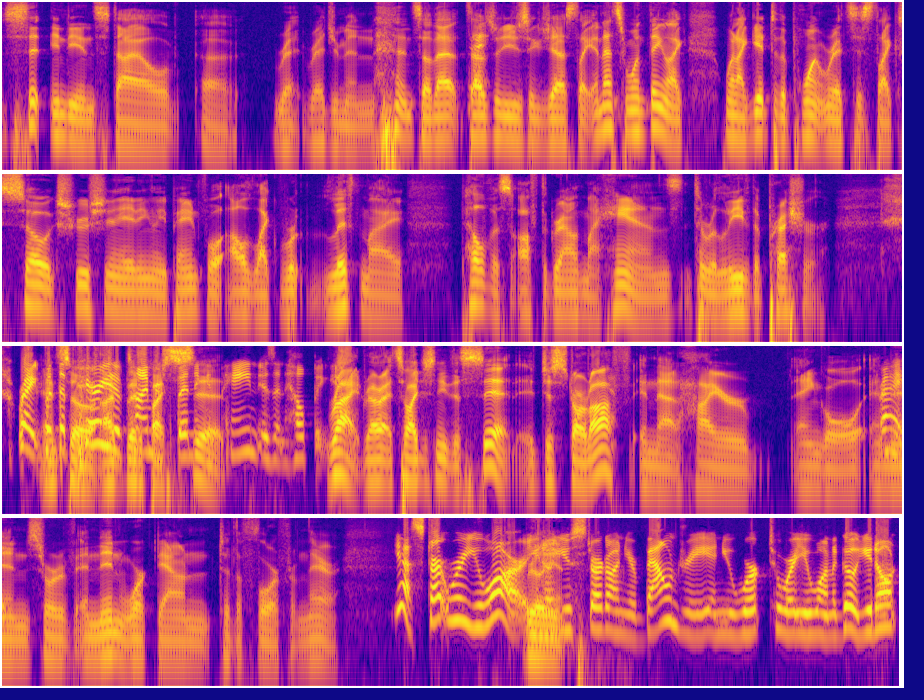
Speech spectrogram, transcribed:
sit Indian style uh, re- regimen. And so that that's right. what you suggest like and that's one thing like when i get to the point where it's just like so excruciatingly painful i'll like re- lift my pelvis off the ground with my hands to relieve the pressure. Right but and the so period I, of time you're spending sit, in pain isn't helping right right right. So i just need to sit. It just start off in that higher angle and right. then sort of and then work down to the floor from there yeah start where you are. Brilliant. you know you start on your boundary and you work to where you want to go. You don't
